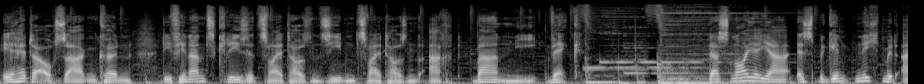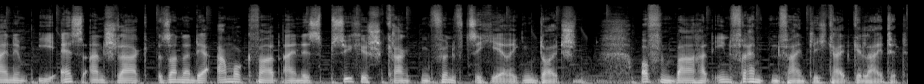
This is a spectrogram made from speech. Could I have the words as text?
Er hätte auch sagen können, die Finanzkrise 2007-2008 war nie weg. Das neue Jahr, es beginnt nicht mit einem IS-Anschlag, sondern der Amokfahrt eines psychisch kranken 50-jährigen Deutschen. Offenbar hat ihn Fremdenfeindlichkeit geleitet.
